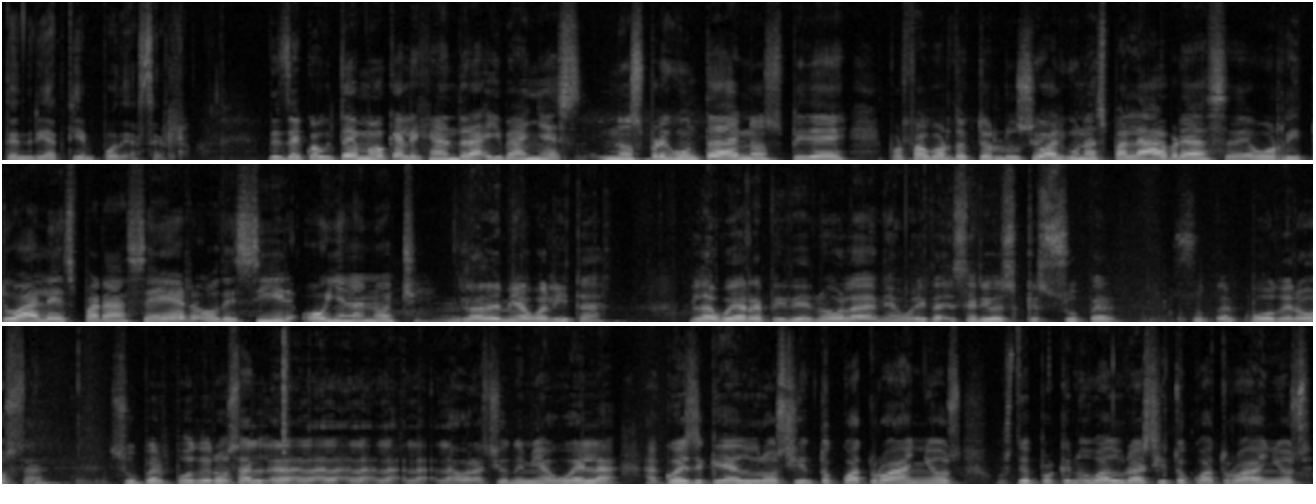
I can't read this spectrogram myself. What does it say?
tendría tiempo de hacerlo. Desde Cuauhtémoc, Alejandra Ibáñez nos pregunta y nos pide, por favor, doctor Lucio, algunas palabras eh, o rituales para hacer o decir hoy en la noche. La de mi abuelita. La voy a repetir de nuevo, la de mi abuelita. En serio, es que es súper súper poderosa, súper poderosa la, la, la, la, oración de mi abuela. Acuérdese que ella duró 104 años. ¿Usted por qué no va a durar 104 años?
